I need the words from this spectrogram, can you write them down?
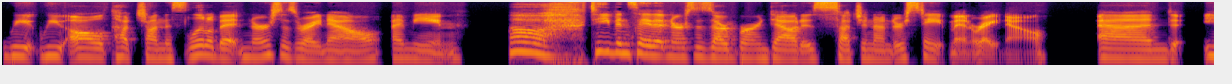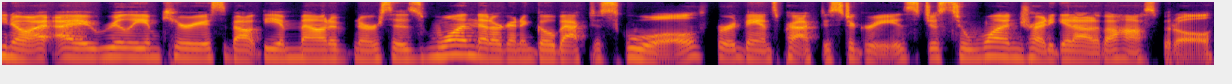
we we all touched on this a little bit. Nurses right now, I mean, oh, to even say that nurses are burned out is such an understatement right now. And you know, I, I really am curious about the amount of nurses one that are going to go back to school for advanced practice degrees just to one try to get out of the hospital,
